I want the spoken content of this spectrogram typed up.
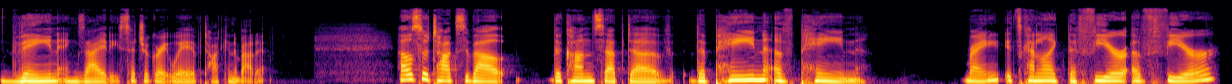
Vain anxiety, such a great way of talking about it. He also talks about the concept of the pain of pain, right? It's kind of like the fear of fear,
